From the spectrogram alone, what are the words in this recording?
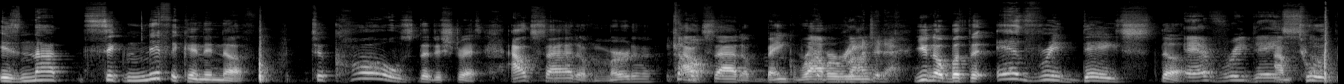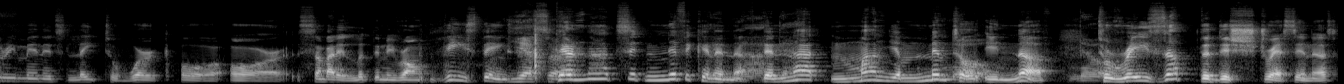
is not significant enough to cause the distress outside of murder, Come on. outside of bank robbery. Roger that. You know, but the everyday stuff. Everyday I'm stuff. two or three minutes late to work, or or somebody looked at me wrong. These things, Yes, sir. they're not significant enough. not they're that- not monumental No. enough No. to raise up the distress in us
